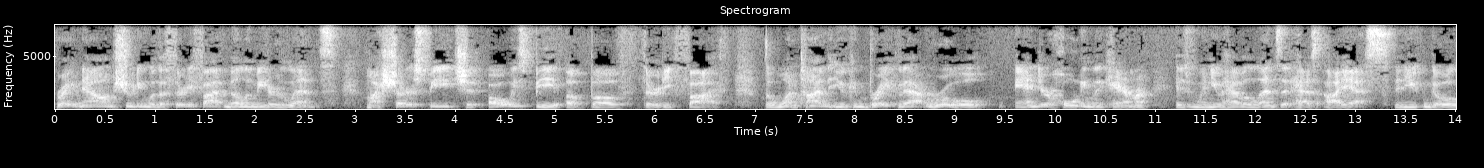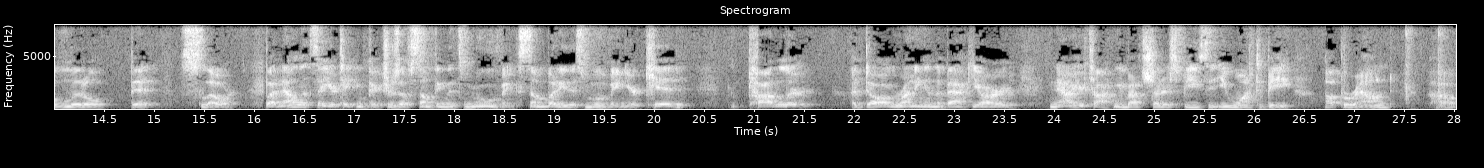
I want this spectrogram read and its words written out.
Right now I'm shooting with a 35 millimeter lens. My shutter speed should always be above 35. The one time that you can break that rule and you're holding the camera is when you have a lens that has IS. Then you can go a little bit slower. But now let's say you're taking pictures of something that's moving, somebody that's moving, your kid, toddler, a dog running in the backyard. Now you're talking about shutter speeds that you want to be up around uh,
